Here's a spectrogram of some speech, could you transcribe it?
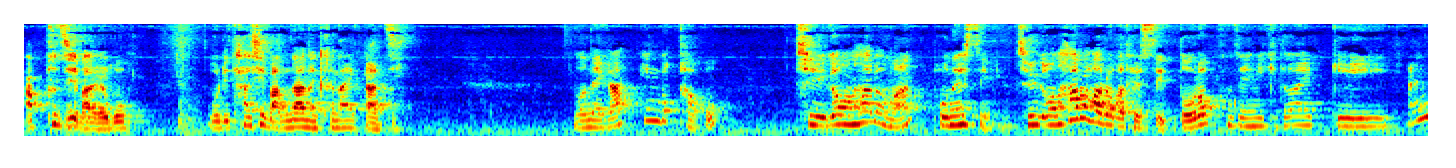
아프지 말고 우리 다시 만나는 그날까지 너네가 행복하고 즐거운 하루만 보낼 수 있는 즐거운 하루하루가 될 수 있도록 선생님이 기도할게. 안녕.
